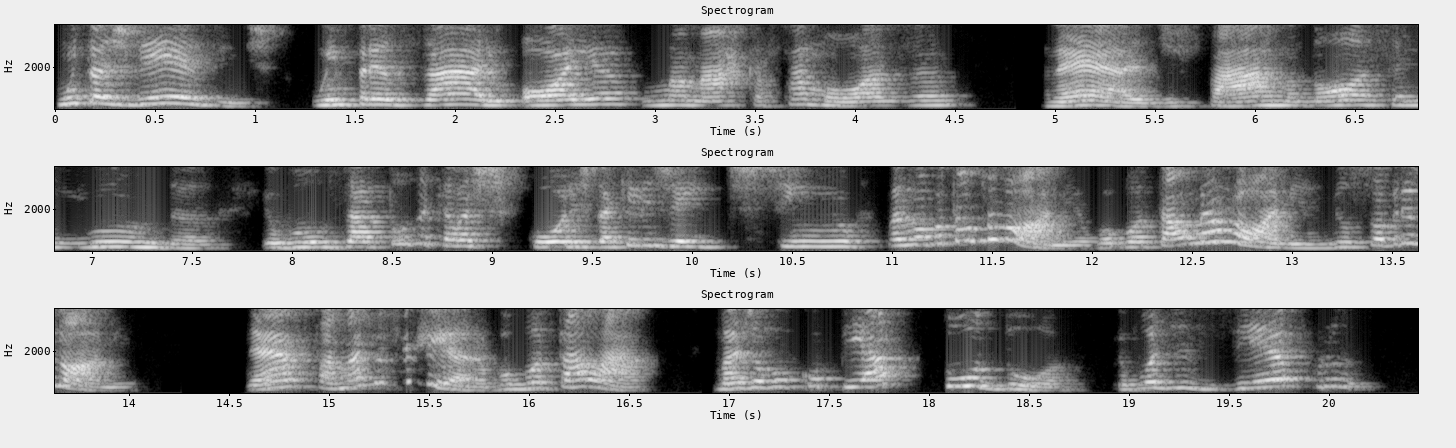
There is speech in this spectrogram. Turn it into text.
Muitas vezes, o empresário olha uma marca famosa, né, de farma, nossa, é linda, eu vou usar todas aquelas cores, daquele jeitinho, mas eu vou botar outro nome, eu vou botar o meu nome, meu sobrenome, né, farmácia Ferreira, vou botar lá, mas eu vou copiar tudo, eu vou dizer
